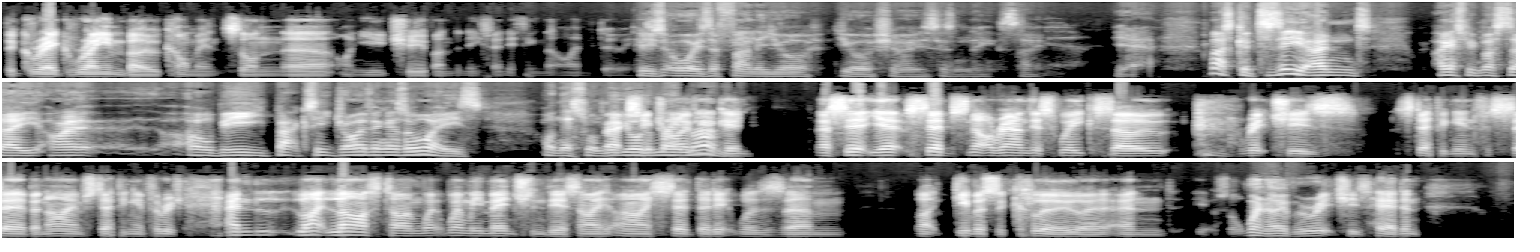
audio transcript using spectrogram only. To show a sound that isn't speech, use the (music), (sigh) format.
the Greg Rainbow comments on uh, on YouTube underneath anything that I'm doing. He's always a fan of your your shows, isn't he? So yeah, well, that's good to see you. And I guess we must say I I'll be backseat driving as always on this one. But you're the main man. Again. That's it. Yeah, Seb's not around this week, so (clears throat) Rich is stepping in for Seb, and I am stepping in for Rich. And like last time when we mentioned this, I I said that it was um, like give us a clue, and it sort of went over Rich's head. And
